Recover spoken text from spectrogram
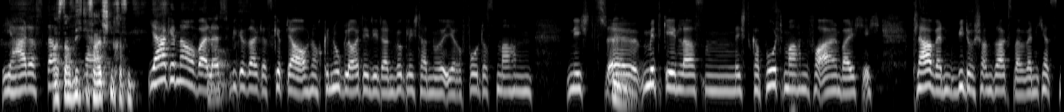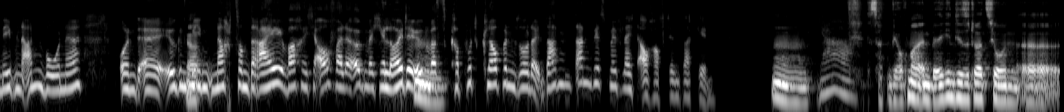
Ja, das, das es darf nicht die ja- Falschen treffen. Ja, genau, weil es, wie gesagt, es gibt ja auch noch genug Leute, die dann wirklich dann nur ihre Fotos machen, nichts äh, Hm. mitgehen lassen, nichts kaputt machen, vor allem, weil ich, ich, klar, wenn, wie du schon sagst, weil wenn ich jetzt nebenan wohne und äh, irgendwie Ja. nachts um drei wache ich auf, weil da irgendwelche Leute irgendwas Hm. kaputt kloppen, so, da- dann, dann wird es mir vielleicht auch auf den Sack gehen. Hm. Ja. Das hatten wir auch mal in Belgien, die Situation. Äh,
